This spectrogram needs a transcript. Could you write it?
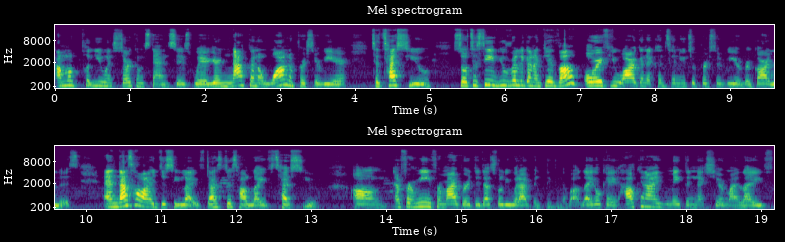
i'm gonna put you in circumstances where you're not gonna want to persevere to test you so to see if you're really gonna give up or if you are gonna continue to persevere regardless. And that's how I just see life. That's just how life tests you. Um, and for me, for my birthday, that's really what I've been thinking about. Like, okay, how can I make the next year of my life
